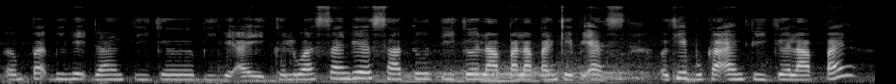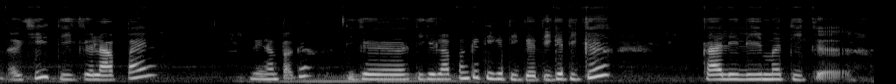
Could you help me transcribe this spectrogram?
empat bilik dan tiga bilik air. Keluasan dia 1388 kps. Okey, bukaan 38. Okey, 38. Boleh nampak ke? 3, 38 ke 33? 33 kali 53.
